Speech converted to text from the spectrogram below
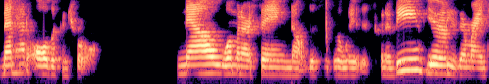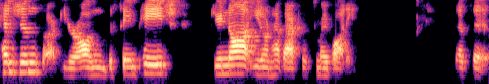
men had all the control. Now women are saying, no, this is the way that's going to be. Yeah. These are my intentions. You're on the same page. If you're not, you don't have access to my body. That's it.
